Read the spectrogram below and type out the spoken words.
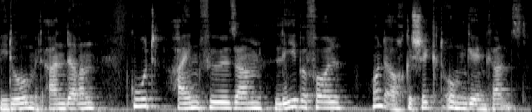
wie du mit anderen gut, einfühlsam, liebevoll und auch geschickt umgehen kannst.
